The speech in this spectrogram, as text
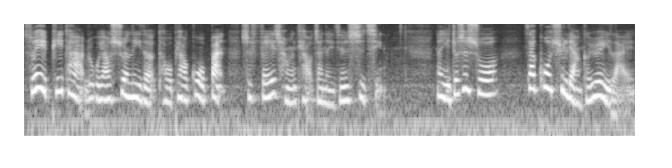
所以皮塔如果要顺利的投票过半，是非常挑战的一件事情。那也就是说，在过去两个月以来，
